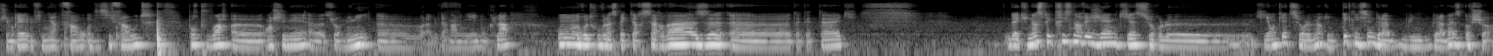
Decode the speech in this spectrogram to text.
j'aimerais le finir fin d'ici fin août pour pouvoir enchaîner sur Nuit, voilà, de Bernard Minier. Donc là, on retrouve l'inspecteur Servaz, tac tac tac, avec une inspectrice norvégienne qui a sur le qui enquête sur le meurtre d'une technicienne de la, de la base offshore.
